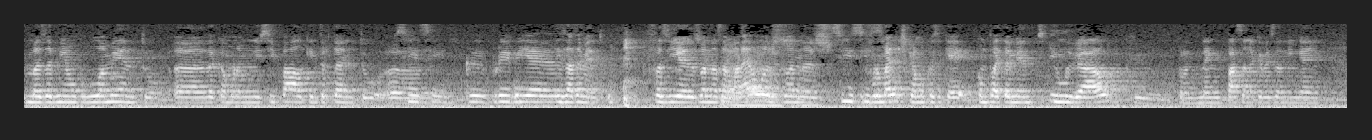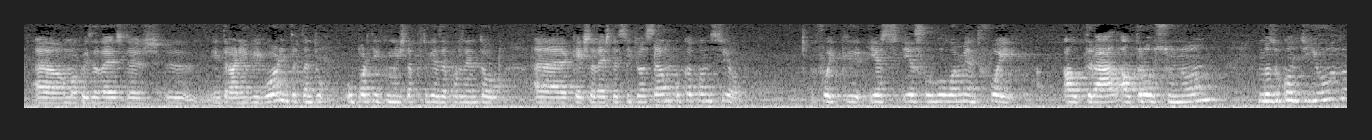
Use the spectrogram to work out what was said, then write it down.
mas havia um regulamento uh, da Câmara Municipal que, entretanto. Uh, sim, sim, que proibia. Exatamente, fazia zonas amarelas, zonas sim, sim, vermelhas, sim. que é uma coisa que é completamente ilegal, que pronto, nem passa na cabeça de ninguém uh, uma coisa destas entrar em vigor. Entretanto, o Partido Comunista Português apresentou a queixa desta situação. O que aconteceu foi que esse, esse regulamento foi alterado, alterou-se o nome, mas o conteúdo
